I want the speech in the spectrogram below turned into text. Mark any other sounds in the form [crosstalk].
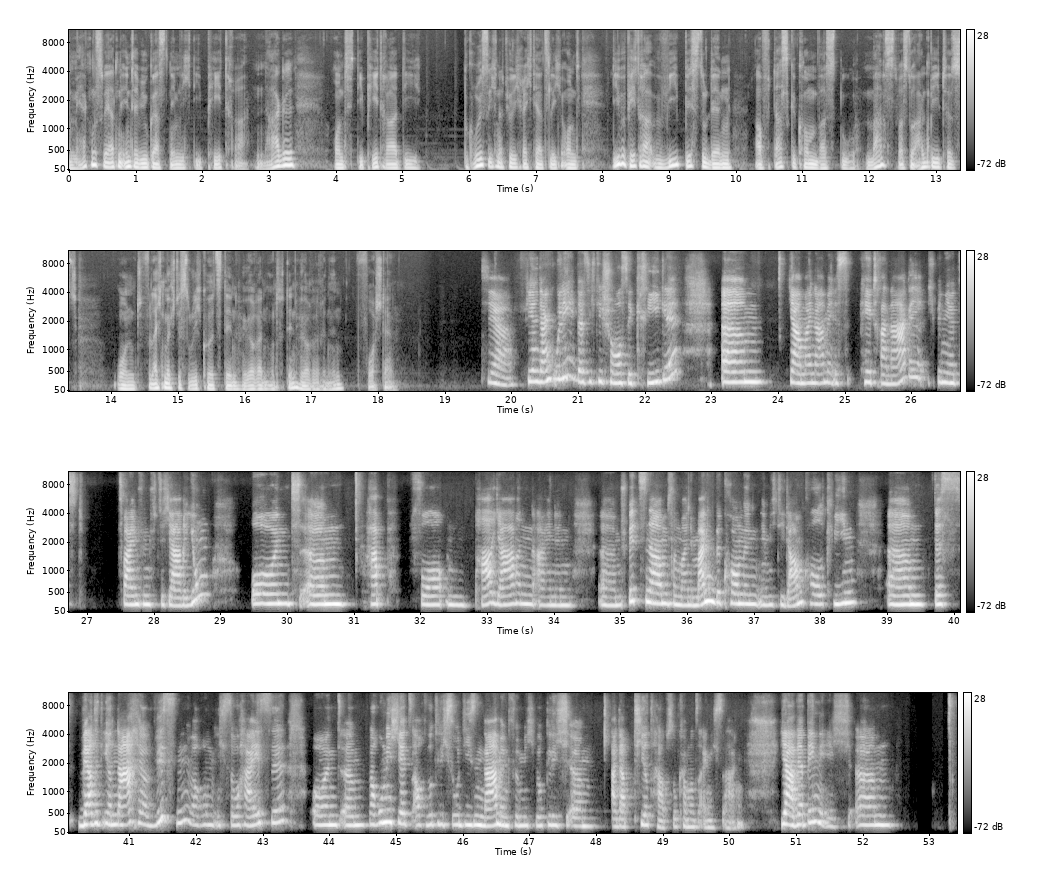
bemerkenswerten Interviewgast, nämlich die Petra Nagel. Und die Petra, die begrüße ich natürlich recht herzlich. Und liebe Petra, wie bist du denn auf das gekommen, was du machst, was du anbietest? Und vielleicht möchtest du dich kurz den Hörern und den Hörerinnen vorstellen. Ja, vielen Dank, Uli, dass ich die Chance kriege. Ähm, ja, mein Name ist Petra Nagel. Ich bin jetzt 52 Jahre jung und ähm, habe vor ein paar Jahren einen ähm, Spitznamen von meinem Mann bekommen, nämlich die Darmcall Queen. Ähm, das werdet ihr nachher wissen, warum ich so heiße und ähm, warum ich jetzt auch wirklich so diesen Namen für mich wirklich ähm, adaptiert habe, so kann man es eigentlich sagen. Ja, wer bin ich? Ähm,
